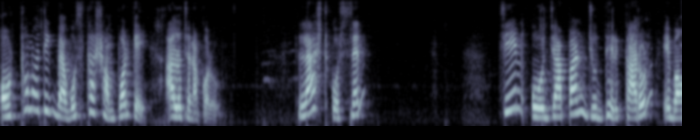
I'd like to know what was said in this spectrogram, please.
অর্থনৈতিক ব্যবস্থা সম্পর্কে আলোচনা করো। লাস্ট কোশ্চেন চীন ও জাপান যুদ্ধের কারণ এবং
